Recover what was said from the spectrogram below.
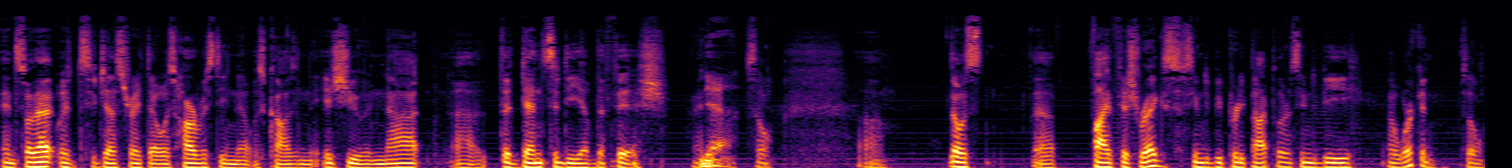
And so that would suggest, right, that was harvesting that was causing the issue and not uh, the density of the fish. right? Yeah. So uh, those uh, five fish regs seem to be pretty popular and seem to be uh, working. So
